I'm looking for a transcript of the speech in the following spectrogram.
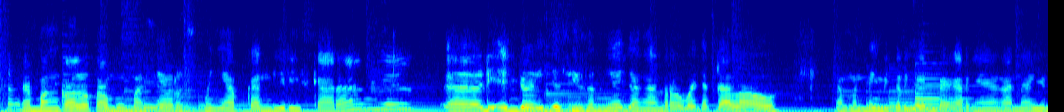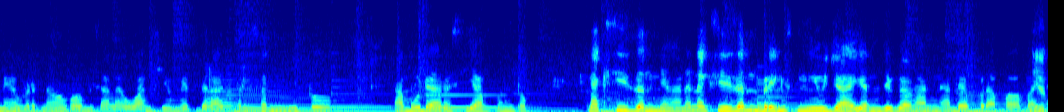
emang kalau kamu masih harus menyiapkan diri sekarang ya eh, di enjoy aja seasonnya jangan terlalu banyak galau. Yang penting dikerjain PR-nya karena you never know kalau misalnya once you meet the right person itu kamu udah harus siap untuk next season yang ada next season brings new giant juga kan ada berapa banyak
